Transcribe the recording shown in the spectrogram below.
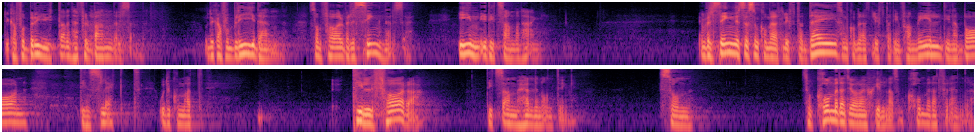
Du kan få bryta den här förbannelsen. Och du kan få bli den som för välsignelse in i ditt sammanhang. En välsignelse som kommer att lyfta dig, som kommer att lyfta din familj, dina barn, din släkt och du kommer att tillföra ditt samhälle någonting som, som kommer att göra en skillnad, som kommer att förändra.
